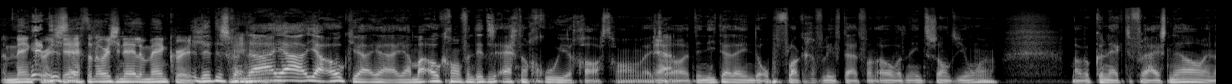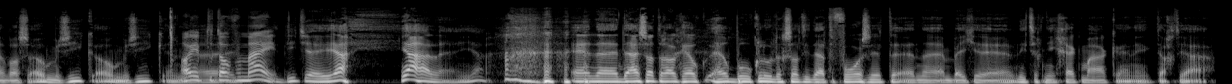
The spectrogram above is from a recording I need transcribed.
een man crush, echt een originele man crush. Dit is gewoon, nou ja, ja, ook, ja, ja, ja. Maar ook gewoon van, dit is echt een goede gast gewoon, weet ja. je wel. Het is niet alleen de oppervlakkige verliefdheid van, oh, wat een interessante jongen. Maar we connecten vrij snel. En dan was oh, muziek, oh, muziek. En, oh, je hebt het over mij. DJ, ja. Ja, ja. en uh, daar zat er ook heel, heel boelkloedig, zat hij daar te voorzitten. En uh, een beetje uh, niet zich niet gek maken. En ik dacht, ja.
